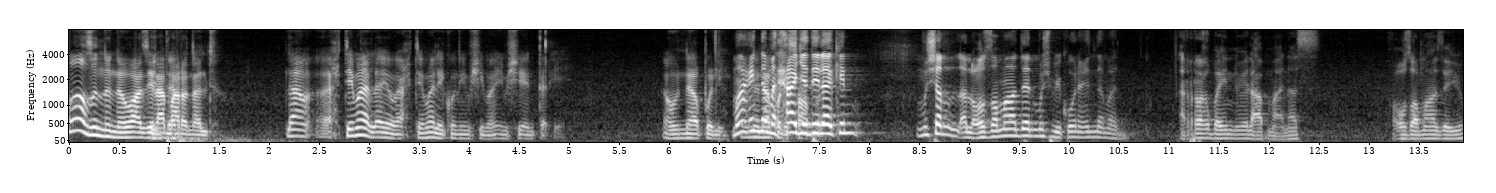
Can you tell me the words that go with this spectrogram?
ما أظن إنه هو عايز يلعب مع. رونالدو. لا احتمال أيوه احتمال يكون يمشي ما يمشي إنتر يعني. أو نابولي. ما عندهم الحاجة دي. لكن مش ال- العظماء ديل مش بيكون عندهم الرغبة إنه يلعب مع ناس عظماء زيه.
